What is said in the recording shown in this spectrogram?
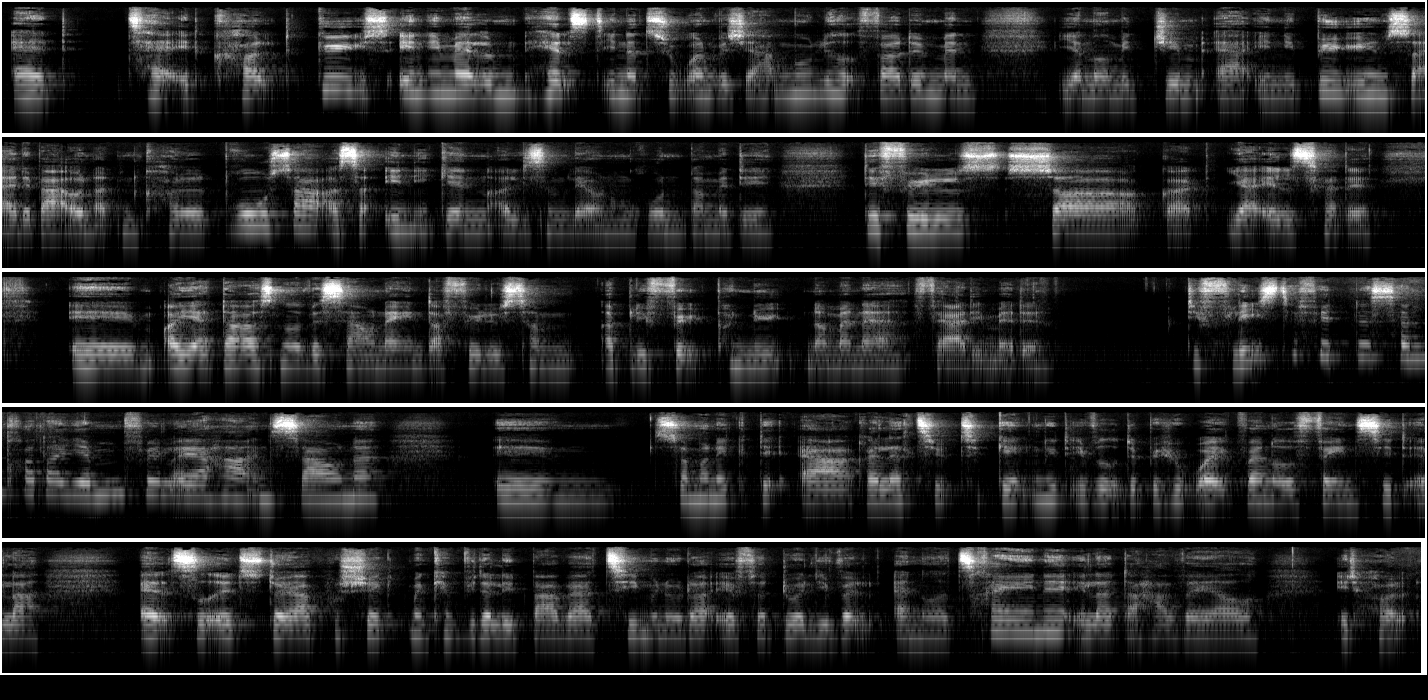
at tage et koldt gys ind imellem, helst i naturen, hvis jeg har mulighed for det, men i og med, at mit gym er inde i byen, så er det bare under den kolde bruser, og så ind igen og ligesom lave nogle runder med det. Det føles så godt. Jeg elsker det. Øhm, og ja, der er også noget ved saunaen, der føles som at blive født på ny, når man er færdig med det de fleste fitnesscentre derhjemme føler jeg har en sauna, øh, så man ikke det er relativt tilgængeligt. I ved, det behøver ikke være noget fancy eller altid et større projekt, men kan vidderligt bare være 10 minutter efter du alligevel er nede at træne, eller der har været et hold.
